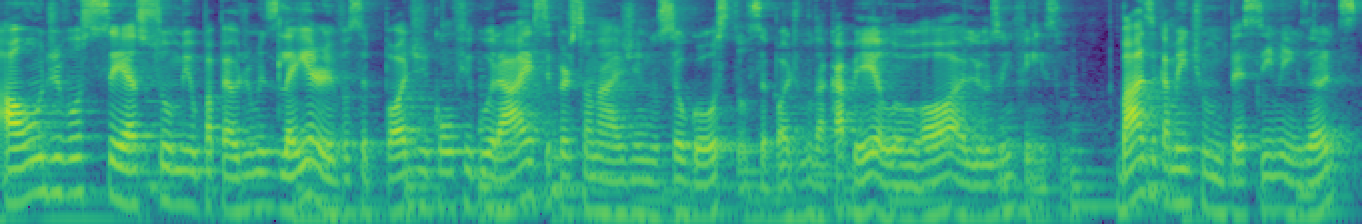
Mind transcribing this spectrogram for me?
Onde você assume o papel de um Slayer e você pode configurar esse personagem no seu gosto. Você pode mudar cabelo, olhos, enfim. Basicamente um The Siemens antes.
